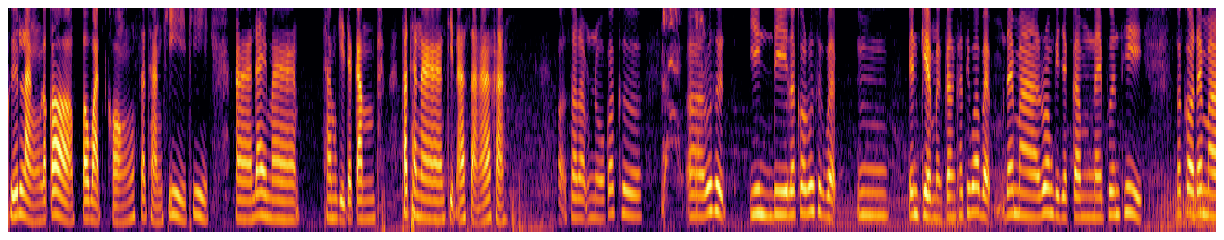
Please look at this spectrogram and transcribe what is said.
พื้นหลังแล้วก็ประวัติของสถานที่ที่ได้มาทำกิจกรรมพัฒนาจิตอาสาค่ะสำหรับหนูก็คืออรู้สึก ยินดีแล้วก็รู้สึกแบบอืมเป็นเกียรติเหมือนกันค่ะที่ว่าแบบได้มาร่วมกิจกรรมในพื้นที่ แล้วก็ได้มา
